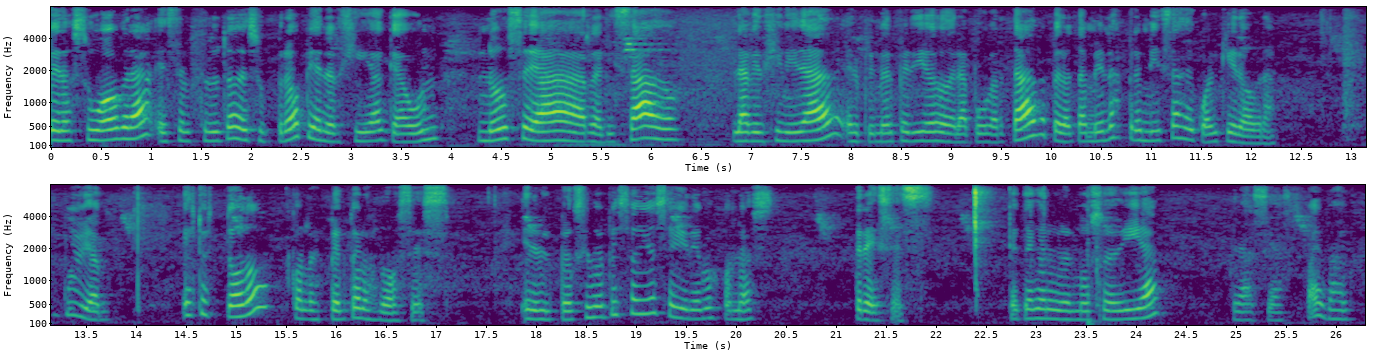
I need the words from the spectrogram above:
pero su obra es el fruto de su propia energía que aún no se ha realizado la virginidad, el primer periodo de la pubertad, pero también las premisas de cualquier obra. Muy bien, esto es todo con respecto a los doces. En el próximo episodio seguiremos con los treces. Que tengan un hermoso día. Gracias. Bye bye.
